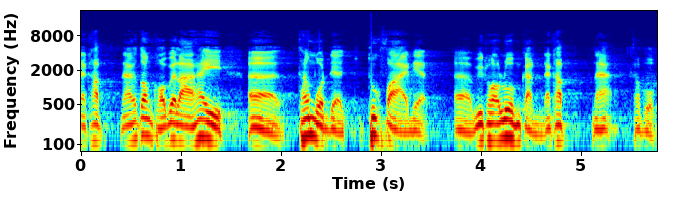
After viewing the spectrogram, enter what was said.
นะครับนะต้องขอเวลาให้อ่อทั้งหมดเนี่ยทุกฝ่ายเนี่ยอ่อวิเคราะห์ร่วมกันนะครับนะครับผม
